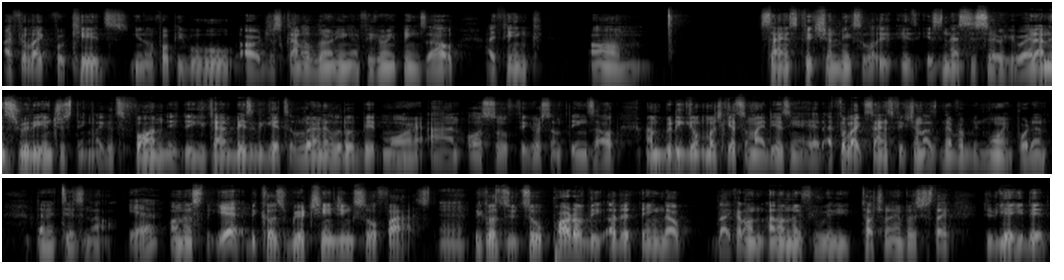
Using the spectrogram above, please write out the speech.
i feel like for kids you know for people who are just kind of learning and figuring things out i think um science fiction makes a lot is, is necessary right? And it's really interesting. Like it's fun. It- you can basically get to learn a little bit more and also figure some things out and pretty get- much get some ideas in your head. I feel like science fiction has never been more important than it is now. Yeah. honestly. Yeah because we're changing so fast. Mm. Because so part of the other thing that like i don't i don't know if you really touched on it but it's just like yeah you did.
